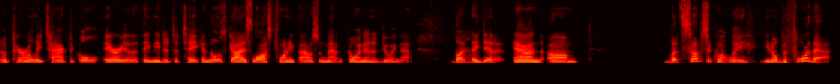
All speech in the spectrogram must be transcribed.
apparently tactical area that they needed to take and those guys lost 20,000 men going in and doing that but they did it. And um but subsequently you know before that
